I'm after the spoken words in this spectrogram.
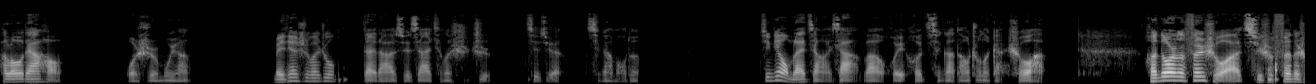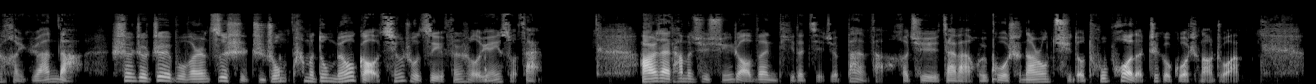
Hello，大家好，我是木源，每天十分钟带大家学习爱情的实质，解决情感矛盾。今天我们来讲一下挽回和情感当中的感受啊。很多人的分手啊，其实分的是很冤的，甚至这部分人自始至终他们都没有搞清楚自己分手的原因所在，而在他们去寻找问题的解决办法和去在挽回过程当中取得突破的这个过程当中啊，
